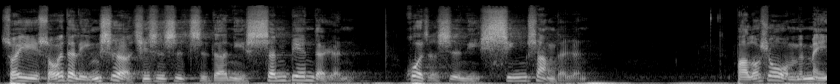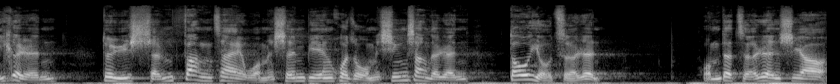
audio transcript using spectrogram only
所以，所谓的邻舍，其实是指的你身边的人，或者是你心上的人。保罗说，我们每一个人对于神放在我们身边或者我们心上的人都有责任。我们的责任是要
